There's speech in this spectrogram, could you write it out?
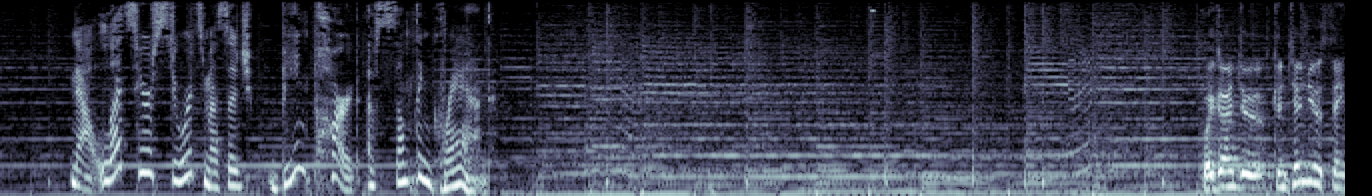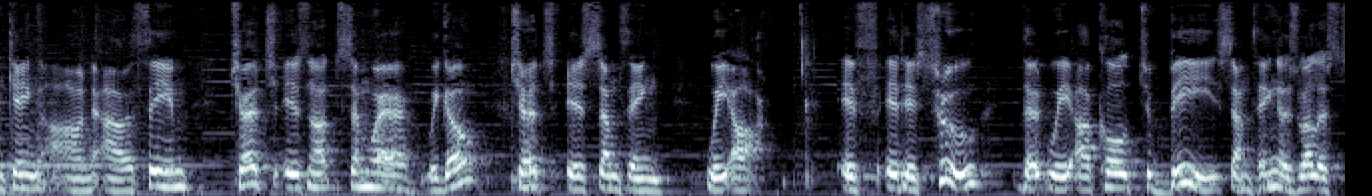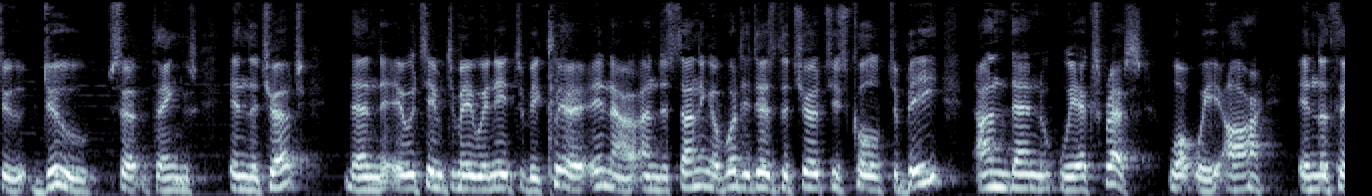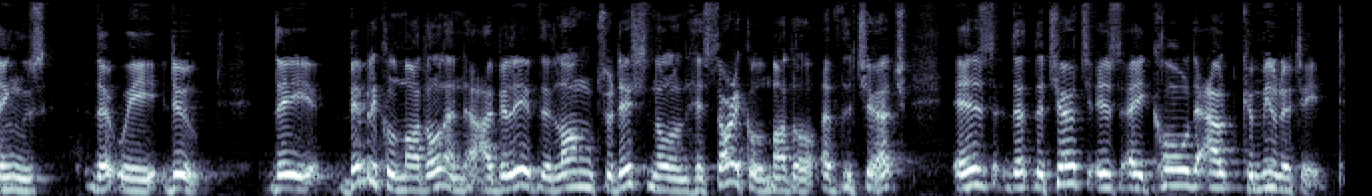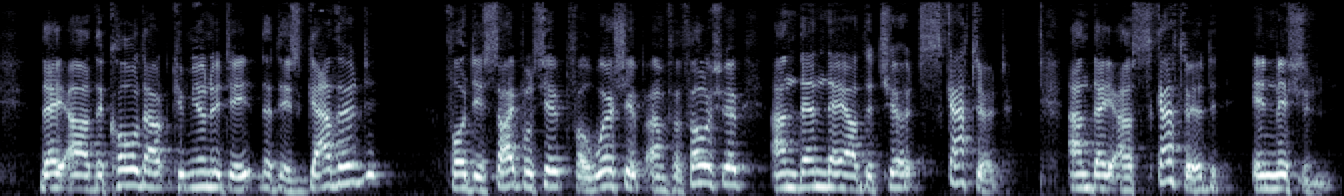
Now, let's hear Stuart's message being part of something grand. We're going to continue thinking on our theme Church is not somewhere we go, church is something we are. If it is true that we are called to be something as well as to do certain things in the church, then it would seem to me we need to be clear in our understanding of what it is the church is called to be, and then we express what we are in the things that we do. The biblical model, and I believe the long traditional and historical model of the church, is that the church is a called out community. They are the called out community that is gathered for discipleship, for worship, and for fellowship, and then they are the church scattered. And they are scattered in mission.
